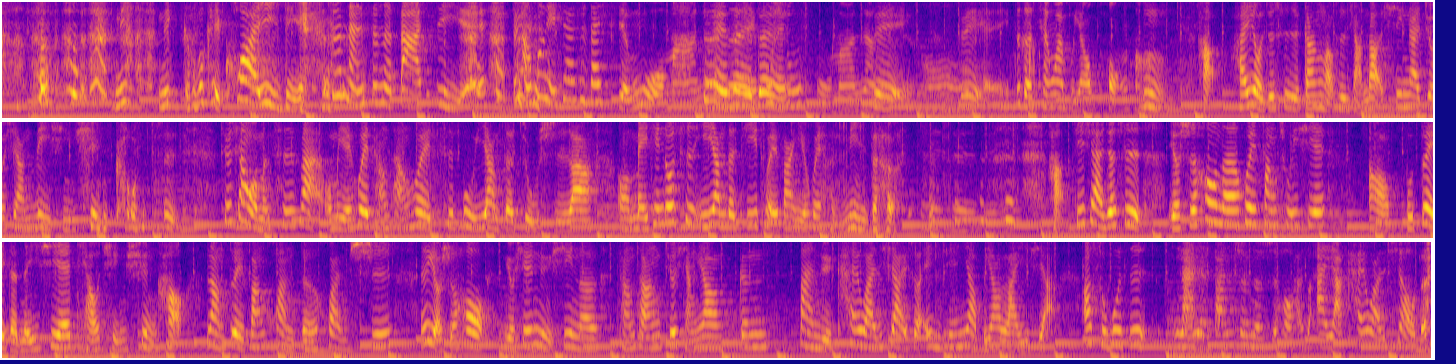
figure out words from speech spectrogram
你你可不可以快一点？这是男生的大忌耶。我想说你现在是在嫌我吗？对对对，不舒服吗？这样对哦，对，这个千万不要碰哈。嗯，好，还有就是刚刚老师讲到，性爱就像例行性公事。就像我们吃饭，我们也会常常会吃不一样的主食啊，哦，每天都吃一样的鸡腿饭也会很腻的。对对对。好，接下来就是有时候呢会放出一些哦不对等的一些调情讯号，让对方患得患失。那有时候有些女性呢，常常就想要跟伴侣开玩笑，说：“哎，你今天要不要来一下？”啊，殊不知男人当真的时候，还说：“哎呀，开玩笑的。”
